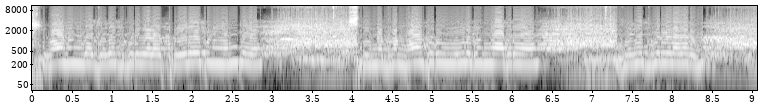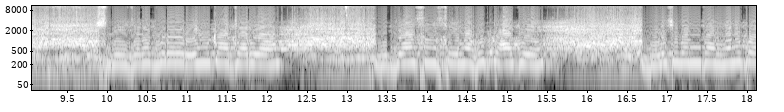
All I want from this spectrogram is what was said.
ಶಿವಾನಂದ ಜಗದ್ಗುರುಗಳ ಪ್ರೇರೇಪಣೆಯಂತೆ ಶ್ರೀಮದ್ ಬ್ರಹ್ಮಾಪುರಿ ವೀರಗಂಗಾಧರ ಜಗದ್ಗುರುಗಳವರು ಶ್ರೀ ಜಗದ್ಗುರು ರೇಣುಕಾಚಾರ್ಯ ವಿದ್ಯಾಸಂಸ್ಥೆಯನ್ನು ಹುಟ್ಟು ಹಾಕಿ ಬೆಳೆಸಿದಂಥ ನೆನಪು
